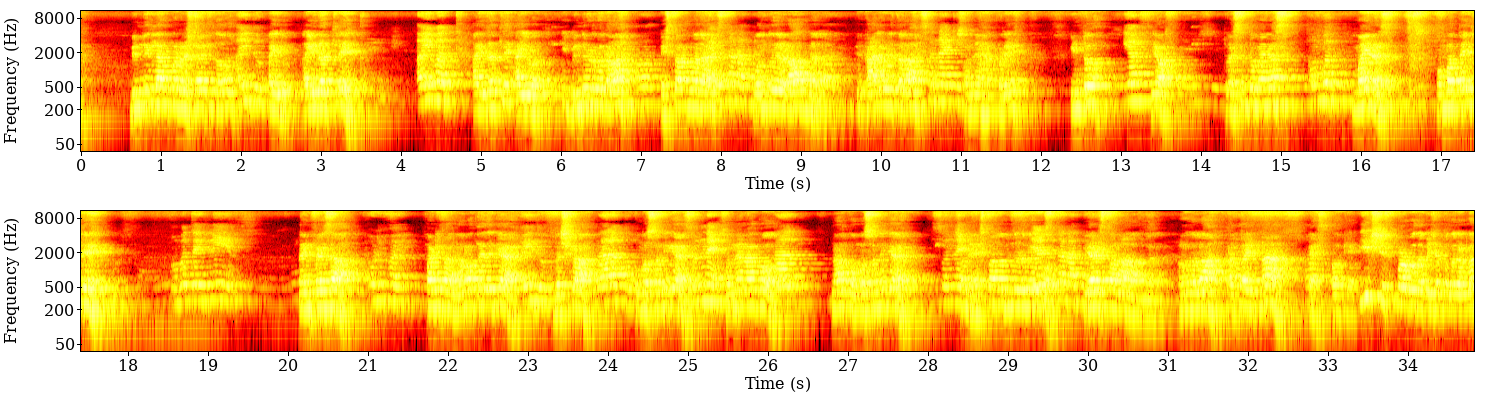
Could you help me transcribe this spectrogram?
ಬಿಂದು ಇಲ್ಲ ಅನ್ಕೊಂಡ್ರೆ ಎಷ್ಟಾಯ್ತಿದ್ದು ಐದು. ಐದು. ಐದು ಹತ್ಲಿ? ಐವತ್ತು. ಐದು ಹತ್ಲಿ ಐವತ್ತು. ಈ ಬಿಂದು ಇಡ್ಬೇಕಲ್ಲ ಎಷ್ಟಾದ್ಮೇಲೆ. ಒಂದು ಎರಡು ಆದ್ಮೇಲೆ. ಖಾಲಿ ಉಳಿತಲ್ಲ ಸೊನ್ನೆ ಹಾಕಿ. ಸೊನ್ನೆ ಹಾಕೊಳ್ಳಿ into f. Plus into minus? Minus. ಒಂಬತ್ತೈದ್ಲಿ? ಒಂಬತ್ತೈದಲಿ ನೈನ್ ಫೈವ್ ಫಾರ್ಟಿ ಫೈವ್. ನಲವತ್ತೈದಕ್ಕೆ? ದಶಕ? ಒಂಬತ್ತು ಸೊನ್ನೆಗೆ? ಸೊನ್ನೆ. ಸೊನ್ನೆ ನಾಲ್ಕು? ನಾಲ್ಕು. ಒಂಬತ್ತು ಸೊನ್ನೆಗೆ? ಸೊನ್ನೆ. ಎಷ್ಟು ಸ್ಥಾನ ಬಿಂದು ಇಡಬೇಕು ಎರಡು ಸ್ಥಾನ ಆದ್ಮೇಲೆ. ಎರಡು ಸ್ಥಾನ ಆದ್ಮೇಲೆ ಹೌದಲ್ಲ? ಕರೆಕ್ಟ್ ಆಯ್ತಾ ಎಸ್ ಓಕೆ ಈ ಶಿಫ್ಟ್ ಮಾಡ್ಬೋದಾ ಬೀಜ ಪದಗಳನ್ನ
